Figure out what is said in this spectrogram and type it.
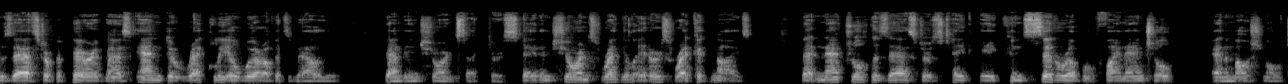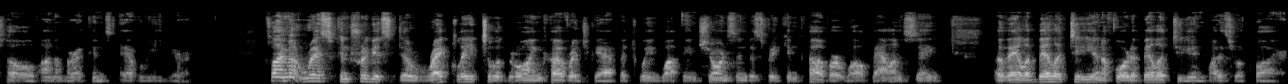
disaster preparedness and directly aware of its value than the insurance sector. State insurance regulators recognize that natural disasters take a considerable financial and emotional toll on Americans every year. Climate risk contributes directly to a growing coverage gap between what the insurance industry can cover while balancing availability and affordability in what is required.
